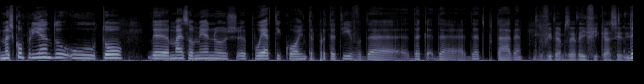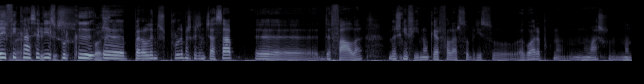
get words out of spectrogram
Mas compreendo o tom Uh, mais ou menos uh, poético ou interpretativo da, da, da, da, deputada. Duvidamos é da eficácia disso. Da eficácia é? disso, é porque, uh, para além dos problemas que a gente já sabe, uh, da fala, mas que enfim, não quero falar sobre isso agora porque não, não acho. Não,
